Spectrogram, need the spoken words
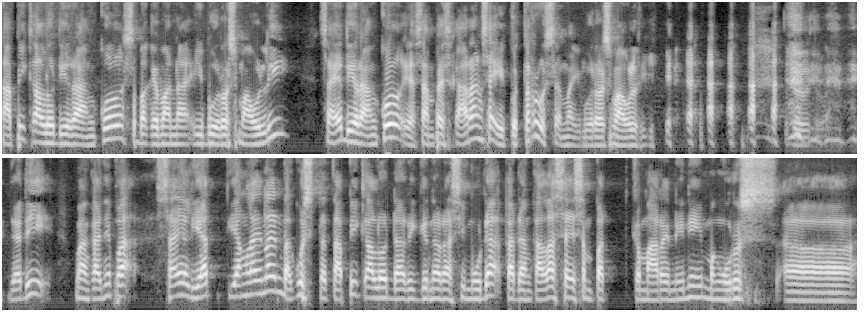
Tapi kalau dirangkul sebagaimana Ibu Rosmauli, saya dirangkul ya sampai sekarang saya ikut terus sama Ibu Rosmauli. Jadi makanya Pak saya lihat yang lain-lain bagus, tetapi kalau dari generasi muda, kadangkala saya sempat kemarin ini mengurus uh,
